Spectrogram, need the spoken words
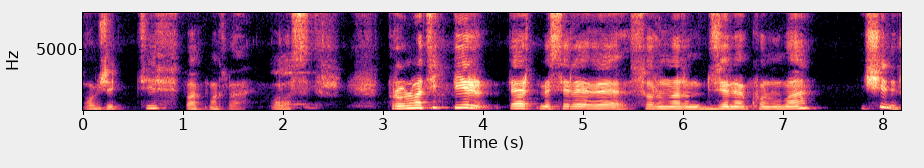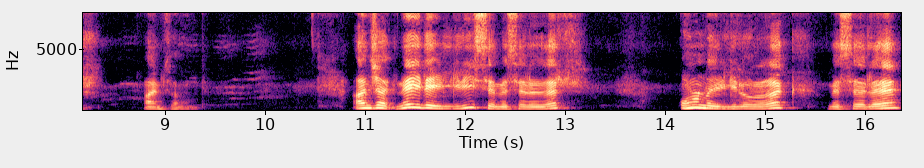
Objektif bakmakla olasıdır. Problematik bir dert, mesele ve sorunların düzene konulma işidir aynı zamanda. Ancak ne ile ilgiliyse meseleler onunla ilgili olarak mesele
